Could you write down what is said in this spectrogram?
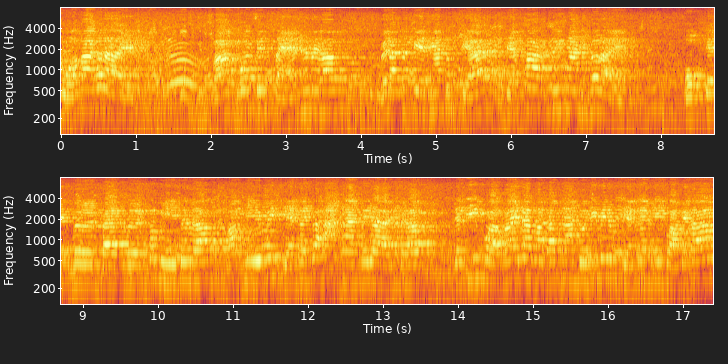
หัวมาเท่าไหร่บางคนเป็นแสนใช่ไหมครับ เวลาจะเปลี่ยนงานต้องเสียเสียค่าซื้องานอีกเท่าไหร่หกเจ็ดหมื่นแปดหมื่นก็มีใช่ไหมครับบางทีไม่เสียเงินก็หางานไม่ได้ใช่ไหมครับ จะดีกว่าไหมถ้ามาทำงานโดยที่ไม่ต้องเสียเงินดีกว่าไหมครับ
